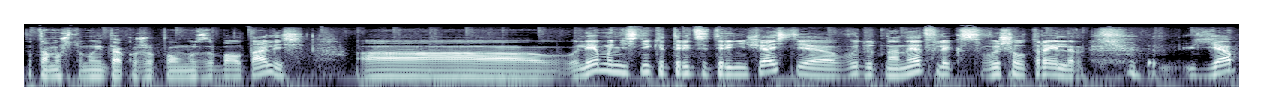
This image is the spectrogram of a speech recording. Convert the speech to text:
Потому что мы и так уже, по-моему, заболтались. Лемони Сники 33 несчастья выйдут на Netflix, вышел трейлер. Я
